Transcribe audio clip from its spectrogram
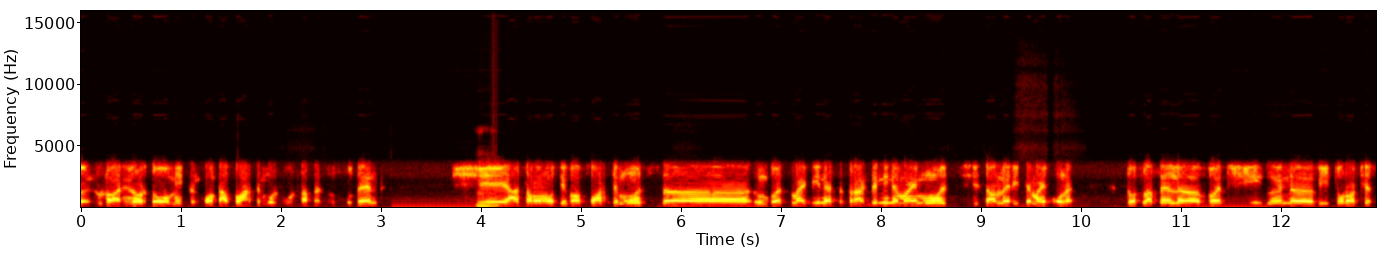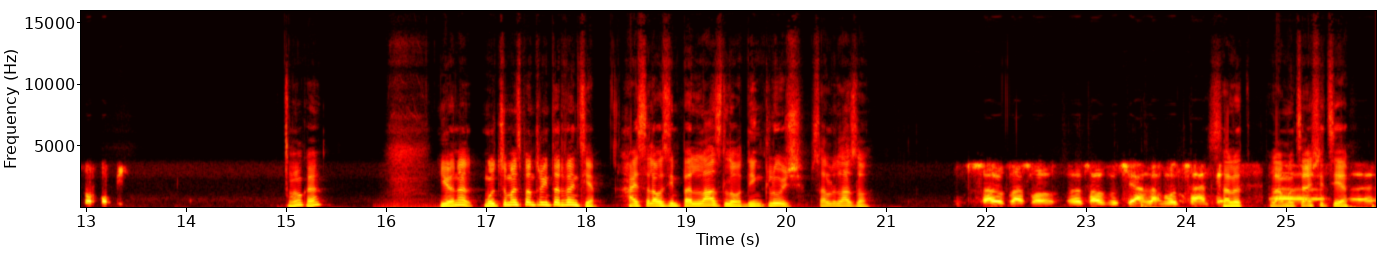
în jurul anilor 2000, când conta foarte mult bursa pentru student. Și asta m-a motivat foarte mult să învăț mai bine, să trag de mine mai mult și să am merite mai bune. Tot la fel uh, văd și în uh, viitorul acestor copii. Ok. Ionel, mulțumesc pentru intervenție. Hai să-l auzim pe Laszlo din Cluj. Salut, Laszlo. Salut, Laslo. Salut, Lucian. La mulți ani. Salut. La mulți ani și ție. Uh,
